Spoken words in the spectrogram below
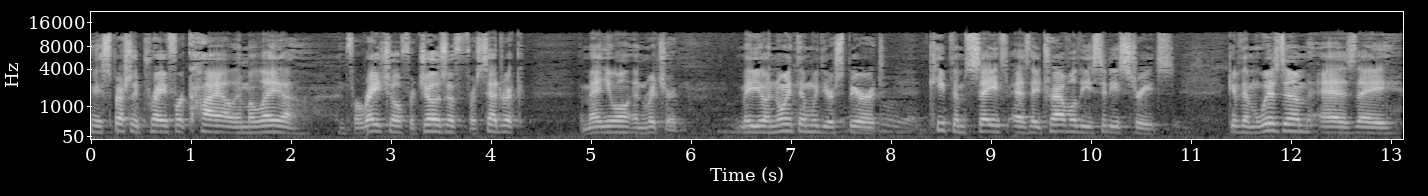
We especially pray for Kyle and Malaya, and for Rachel, for Joseph, for Cedric, Emmanuel, and Richard. May you anoint them with your Spirit, keep them safe as they travel these city streets, give them wisdom as they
